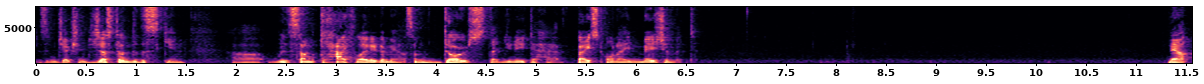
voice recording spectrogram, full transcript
as an injection just under the skin uh, with some calculated amount, some dose that you need to have based on a measurement. Now,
